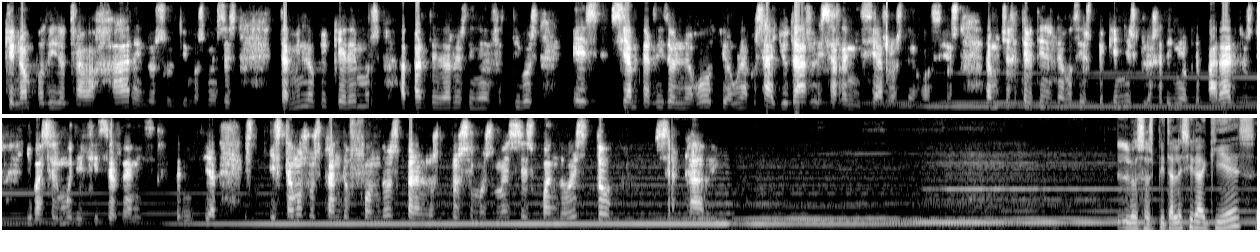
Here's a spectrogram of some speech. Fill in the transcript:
que, no han podido trabajar en los últimos meses. También lo que queremos, aparte de darles dinero efectivos, es si han perdido el negocio alguna cosa, ayudarles a reiniciar los negocios. Hay mucha gente que tiene negocios pequeños que los ha tenido que parar y va a ser muy difícil reiniciar. Estamos buscando fondos para los próximos meses cuando esto se acabe. ¿Los hospitales iraquíes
